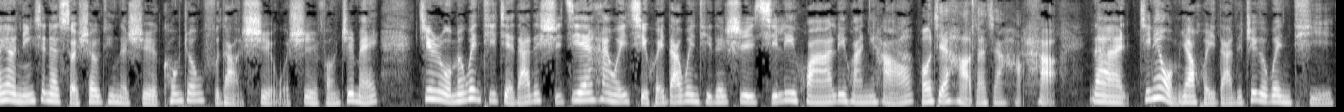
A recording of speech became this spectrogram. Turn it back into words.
朋友，您现在所收听的是空中辅导室，我是冯志梅。进入我们问题解答的时间，和我一起回答问题的是齐丽华。丽华你好，冯姐好，大家好。好，那今天我们要回答的这个问题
